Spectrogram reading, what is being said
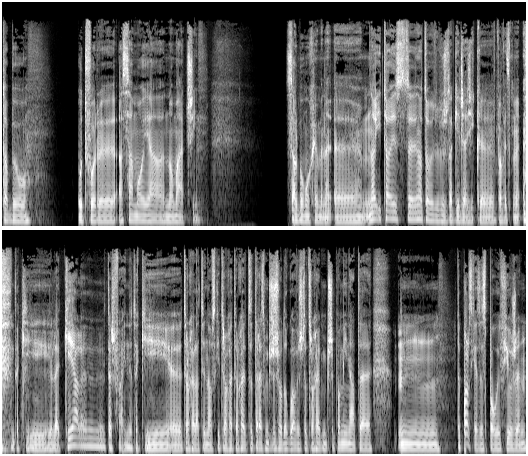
To był utwór y, Asamoya no Machi z albumu Hymn. Y, No i to jest, y, no to już taki jazzik, y, powiedzmy, taki lekki, ale też fajny, taki y, trochę latynowski, trochę, trochę, to teraz mi przyszło do głowy, że to trochę mi przypomina te, mm, te polskie zespoły Fusion,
